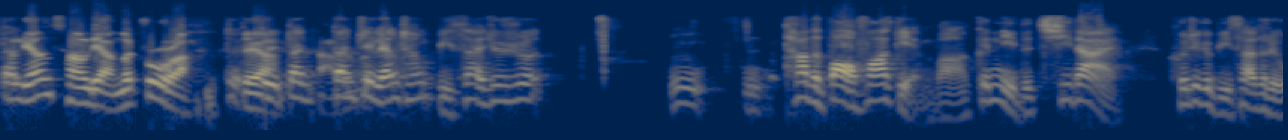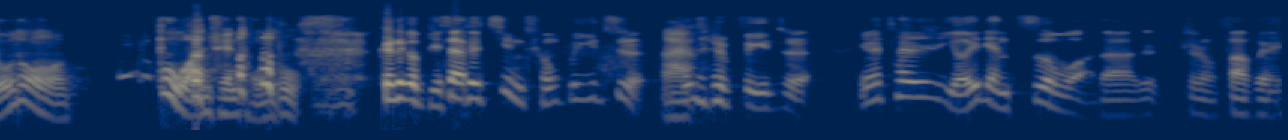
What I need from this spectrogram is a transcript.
他两场两个柱啊，对啊，但但这两场比赛就是说，嗯嗯，他的爆发点吧，跟你的期待和这个比赛的流动不完全同步。跟这个比赛的进程不一致，哎。真的是不一致，因为他有一点自我的这这种发挥，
